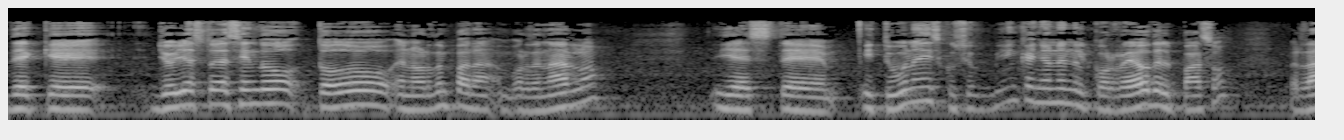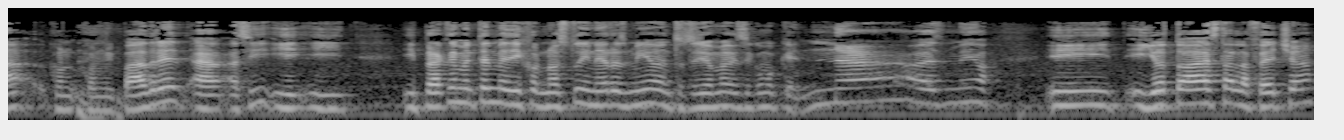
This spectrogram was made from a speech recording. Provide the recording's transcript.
de que yo ya estoy haciendo todo en orden para ordenarlo y este y tuve una discusión bien cañón en el correo del paso, ¿verdad? Con, con mi padre, así y, y, prácticamente él me dijo no es tu dinero es mío, entonces yo me así como que no es mío y, y yo toda hasta la fecha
